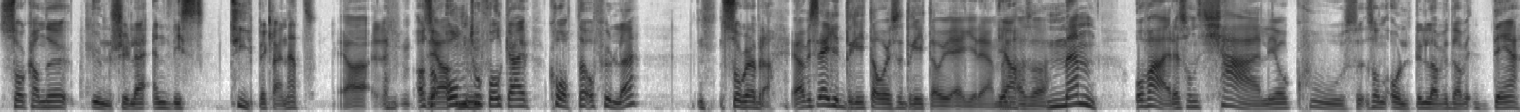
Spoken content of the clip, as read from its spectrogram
så kan du unnskylde en viss type kleinhet. ja, Altså, ja, om to folk er kåte og fulle, så går det bra. ja, Hvis jeg er drita òg, så driter jo jeg i det. Men Ja, altså Men å være sånn kjærlig og kose, sånn ordentlig lovey-dovey, det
